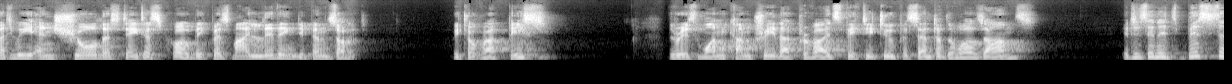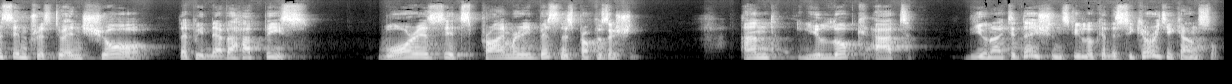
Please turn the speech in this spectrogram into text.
but we ensure the status quo because my living depends on it. We talk about peace. There is one country that provides 52% of the world's arms. It is in its business interest to ensure that we never have peace. War is its primary business proposition. And you look at the United Nations, you look at the Security Council.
